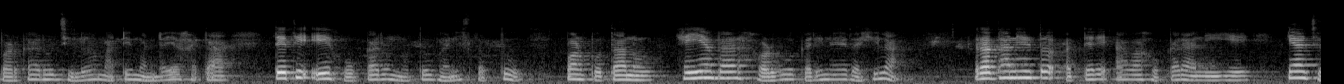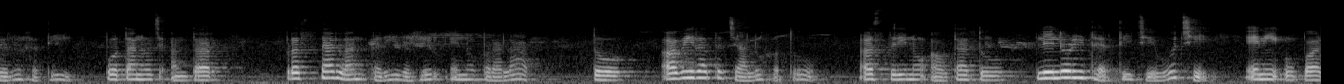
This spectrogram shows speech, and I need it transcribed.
પડકારો ઝીલવા માટે મંડાયા હતા. તેથી એ હોકારો નહોતો ગણી શકતો, પણ પોતાનો હૈયાભાર હળવો કરીને રહેલા રઘાને તો અત્યારે આવા હોકારાની એ ક્યાં જરૂર હતી? પોતાનું જ અંતર પ્રસ્થાલન કરી રહેલ એનો પ્રલાપ તો અવિરત ચાલુ હતો. અસ્ત્રીનો અવતાર તો લીલોડી ધરતી જેવો છે. એની ઉપર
